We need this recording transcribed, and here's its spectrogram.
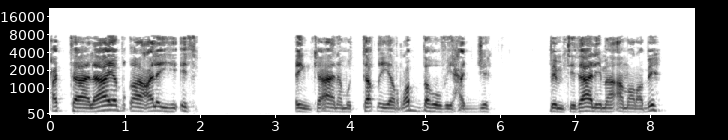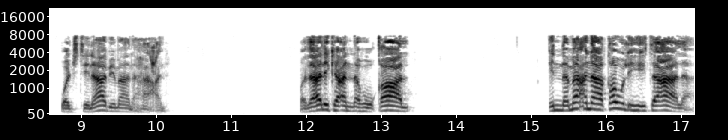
حتى لا يبقى عليه إثم. إن كان متقيا ربه في حجه بامتثال ما أمر به واجتناب ما نهى عنه. وذلك أنه قال إن معنى قوله تعالى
